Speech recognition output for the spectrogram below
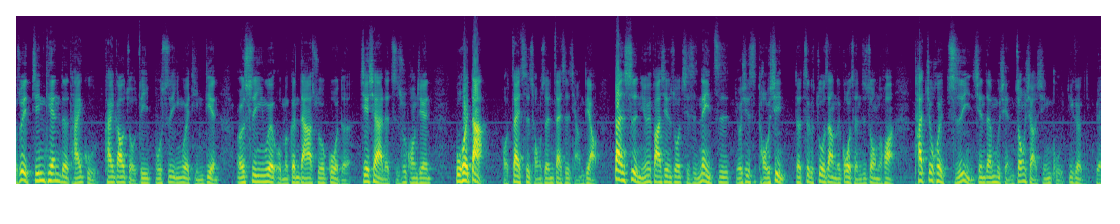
所以今天的台股开高走低，不是因为停电，而是因为我们跟大家说过的，接下来的指数空间不会大。我再次重申，再次强调，但是你会发现说，其实内资，尤其是投信的这个做账的过程之中的话，它就会指引现在目前中小型股一个呃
